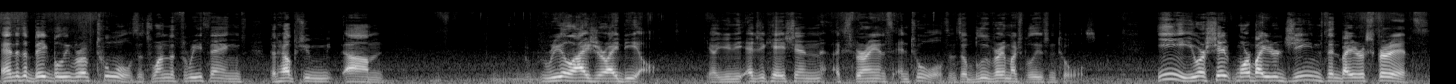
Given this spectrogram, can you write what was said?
and is a big believer of tools. It's one of the three things that helps you um, realize your ideal. You know, you need education, experience, and tools. And so Blue very much believes in tools. E, you are shaped more by your genes than by your experience.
